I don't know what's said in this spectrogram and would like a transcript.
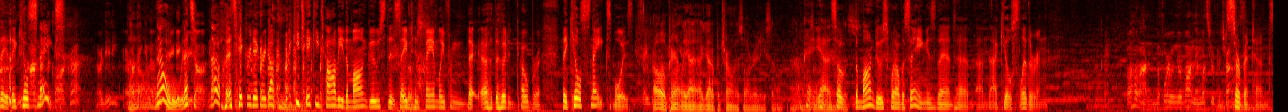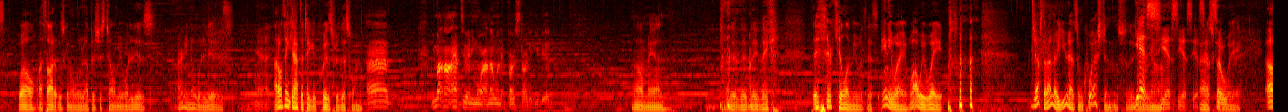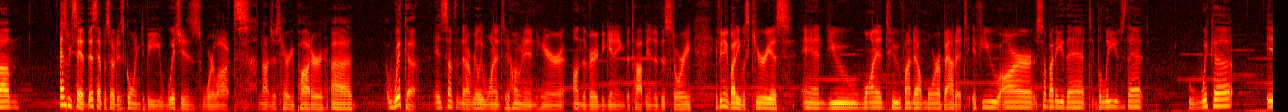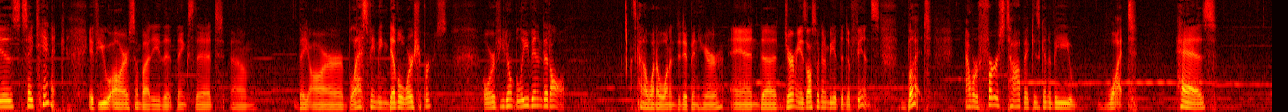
They- they kill climbed up the snakes. claw crop. Or did he? Or am I thinking of No, Hickory Dickory that's Dock? no, that's Hickory Dickory Dock. Rikki Tikki Tavi, the mongoose that saved his family from the uh, the hooded cobra. They kill snakes, boys. Oh, apparently. I, I got a Patronus already, so. I- I Okay, was yeah. So this. the mongoose, what I was saying is that uh, I, I kill Slytherin, Okay. Well, hold on. Before we move on, then, what's your Patronus? serpent tongues. Well, I thought it was going to load up. It's just telling me what it is. I already know what it is. Yeah, I don't think I have to take a quiz for this one. Uh, you might not have to anymore. I know when it first started, you did. Oh man, they, they, they, they, they they're killing me with this. Anyway, while we wait, Justin, I know you had some questions. that you were Yes, yes, yes, yes, Ask yes. So, away. um, as we said, this episode is going to be witches, warlocks, not just Harry Potter. Uh, Wicca is something that I really wanted to hone in here on the very beginning, the top end of this story. If anybody was curious and you wanted to find out more about it, if you are somebody that believes that Wicca is satanic, if you are somebody that thinks that um, they are blaspheming devil worshippers, or if you don't believe in it at all. That's kind of what I wanted to dip in here. And uh, Jeremy is also going to be at the defense. But our first topic is going to be what has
